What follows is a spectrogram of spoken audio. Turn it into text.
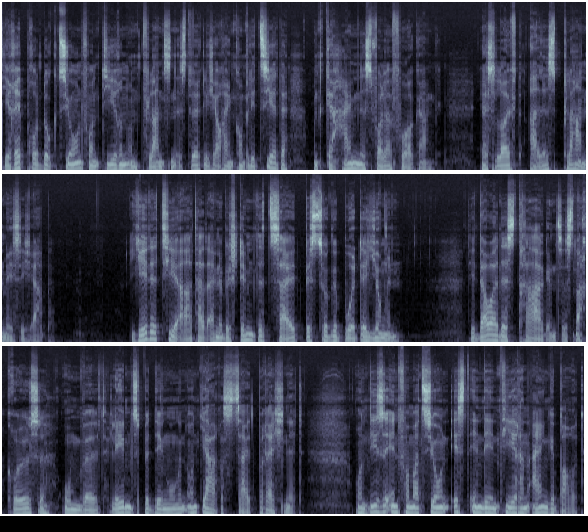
Die Reproduktion von Tieren und Pflanzen ist wirklich auch ein komplizierter und geheimnisvoller Vorgang. Es läuft alles planmäßig ab. Jede Tierart hat eine bestimmte Zeit bis zur Geburt der Jungen. Die Dauer des Tragens ist nach Größe, Umwelt, Lebensbedingungen und Jahreszeit berechnet. Und diese Information ist in den Tieren eingebaut.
